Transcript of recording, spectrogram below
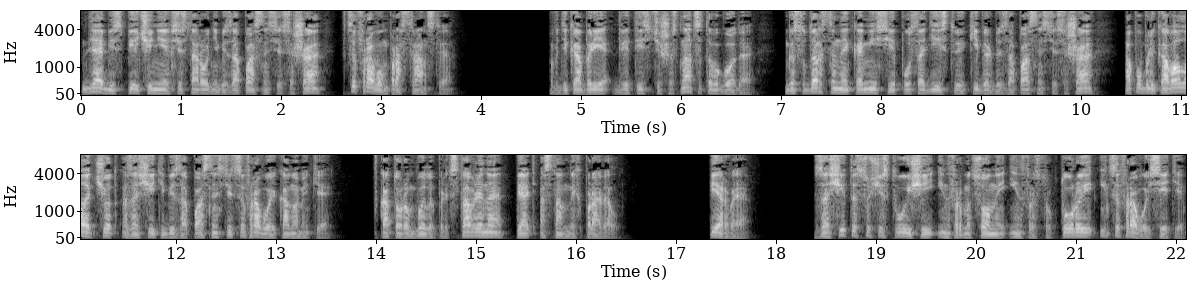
для обеспечения всесторонней безопасности США в цифровом пространстве. В декабре 2016 года Государственная комиссия по содействию кибербезопасности США опубликовала отчет о защите безопасности цифровой экономики, в котором было представлено пять основных правил. Первое защита существующей информационной инфраструктуры и цифровой сети.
